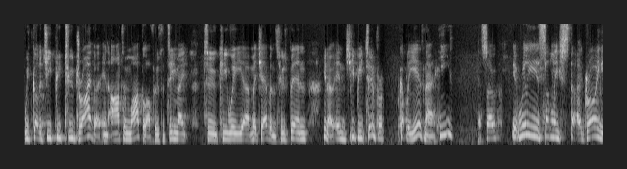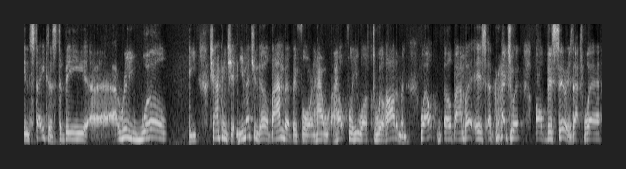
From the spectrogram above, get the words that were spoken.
We've got a GP2 driver in Artem Markelov, who's the teammate to Kiwi uh, Mitch Evans, who's been, you know, in GP2 for a couple of years now. He's so it really is suddenly growing in status to be uh, a really world championship. You mentioned Earl Bamber before and how helpful he was to Will Hardeman. Well, Earl Bamber is a graduate of this series. That's where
